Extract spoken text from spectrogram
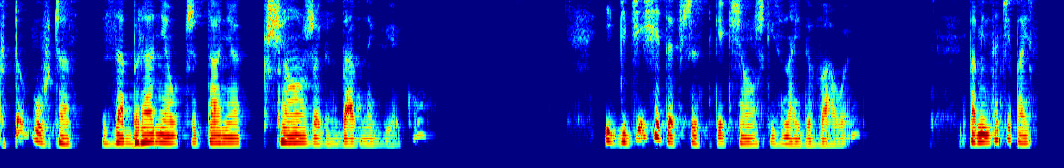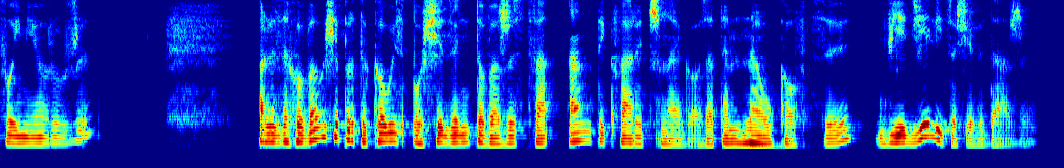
Kto wówczas zabraniał czytania książek z dawnych wieków? I gdzie się te wszystkie książki znajdowały? Pamiętacie Państwo imię Róży? Ale zachowały się protokoły z posiedzeń Towarzystwa Antykwarycznego, zatem naukowcy wiedzieli, co się wydarzy.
